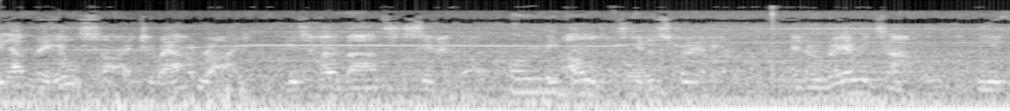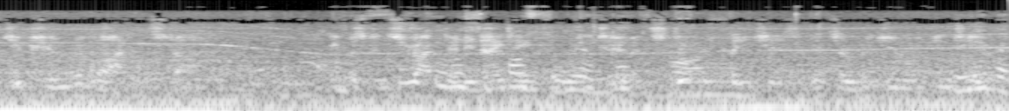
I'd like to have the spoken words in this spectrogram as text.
Up the hillside to our right is Hobart's Synagogue, the oldest in Australia, and a rare example of the Egyptian revival style. It was constructed in 1842 and still features its original interior,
